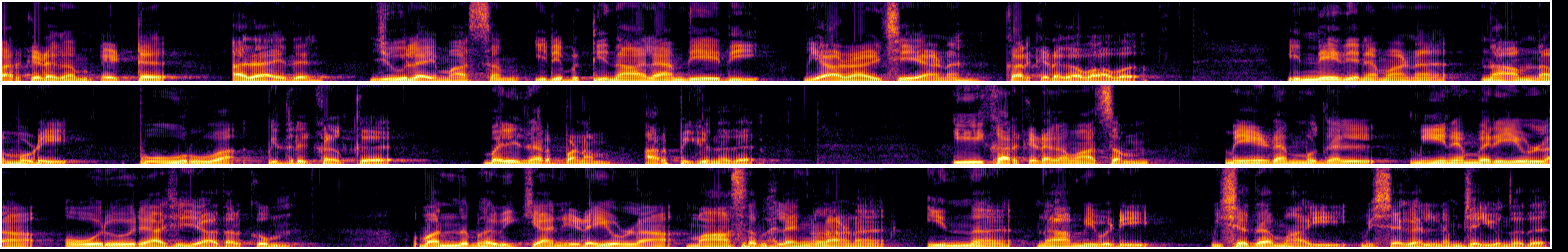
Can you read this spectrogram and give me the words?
കർക്കിടകം എട്ട് അതായത് ജൂലൈ മാസം ഇരുപത്തിനാലാം തീയതി വ്യാഴാഴ്ചയാണ് കർക്കിടക വാവ്. ഇന്നേ ദിനമാണ് നാം നമ്മുടെ പൂർവ പിതൃക്കൾക്ക് ബലിതർപ്പണം അർപ്പിക്കുന്നത്. ഈ കർക്കിടക മാസം മേടം മുതൽ മീനം വരെയുള്ള ഓരോ രാശിജാതർക്കും വന്നു ഭവിക്കാൻ ഇടയുള്ള മാസഫലങ്ങളാണ് ഇന്ന് നാം ഇവിടെ വിശദമായി വിശകലനം ചെയ്യുന്നത്.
